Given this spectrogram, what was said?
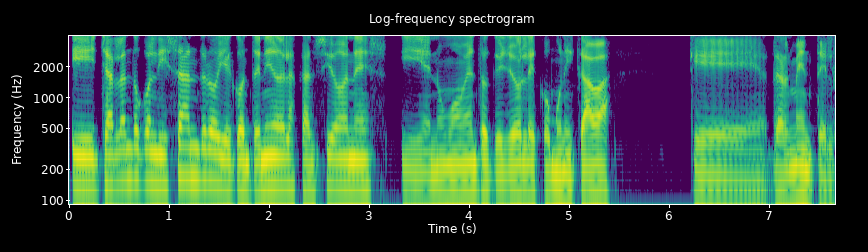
Y charlando con Lisandro y el contenido de las canciones, y en un momento que yo le comunicaba que realmente el,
